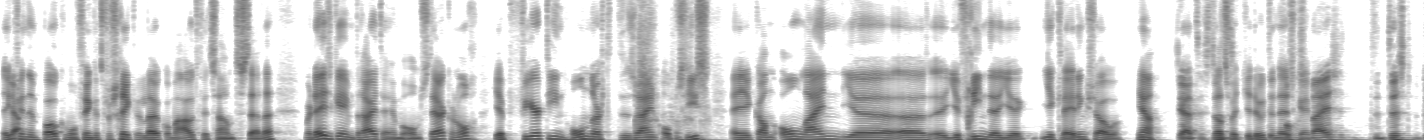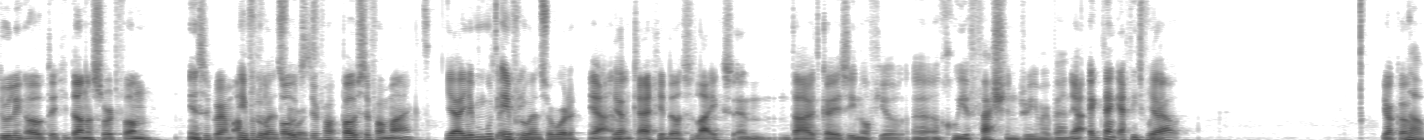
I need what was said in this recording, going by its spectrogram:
Ik Ja. vind in Pokémon vind ik het verschrikkelijk leuk om mijn outfit samen te stellen. Maar deze game draait er helemaal om. Sterker nog, je hebt 1400 design opties. en je kan online je, eh, je vrienden je, je kleding showen. Ja, Ja, het is dat is wat je doet in deze Volgens game. mij is het dus de bedoeling ook dat je dan een soort van Instagram-achtige Influencer poster van, poster van maakt. Ja, je moet kleding. influencer worden. Ja, en Ja. dan krijg je dus likes en daaruit kan je zien of je eh, een goede fashion dreamer bent. Ja, ik denk echt iets voor Ja. jou. Jacco, Nou,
